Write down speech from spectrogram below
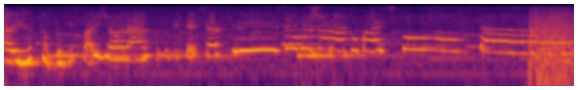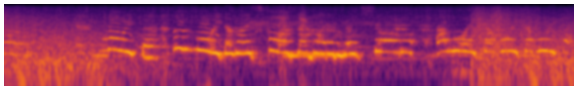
Ai, tudo me faz chorar, tudo me deixa triste. Eu vou chorar com mais força. Muita, muita mais força agora no meu choro. Ah, muita, muita, muita.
